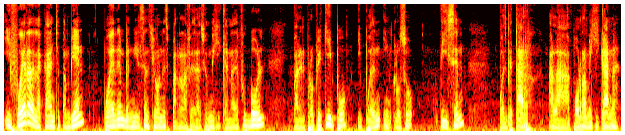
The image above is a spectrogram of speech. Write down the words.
y fuera de la cancha también, pueden venir sanciones para la Federación Mexicana de Fútbol, para el propio equipo y pueden incluso, dicen, pues vetar a la porra mexicana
